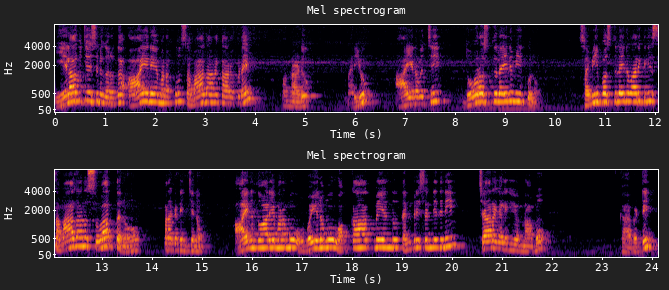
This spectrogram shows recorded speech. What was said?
ఏలాగు చేసిన గనుక ఆయనే మనకు సమాధానకారకుడై ఉన్నాడు. మరియు ఆయన వచ్చి దూరస్తులైన మీకును సమీపస్తులైన వారికి సమాధాన సువార్తను ప్రకటించెను. ఆయన ద్వారే మనము ఉభయులము ఒక్క ఆత్మయందు తండ్రి సన్నిధిని చేరగలిగి ఉన్నాము. కాబట్టి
